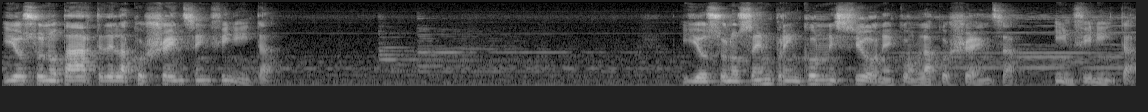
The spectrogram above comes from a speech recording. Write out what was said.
Io sono parte della coscienza infinita. Io sono sempre in connessione con la coscienza infinita.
